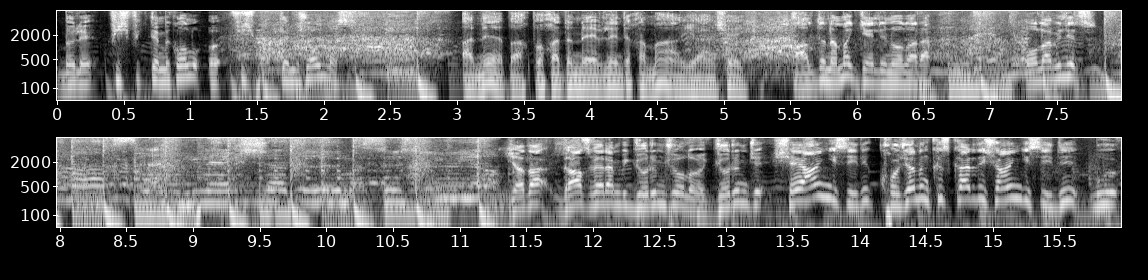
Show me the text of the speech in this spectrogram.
böyle fişfiklemek ol fişfiklemiş olmaz. Anne bak bu kadınla evlendik ama ya şey aldın ama gelin olarak. Olabilir. Ya da gaz veren bir görümce olabilir. Görümce şey hangisiydi? Kocanın kız kardeşi hangisiydi? Bu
